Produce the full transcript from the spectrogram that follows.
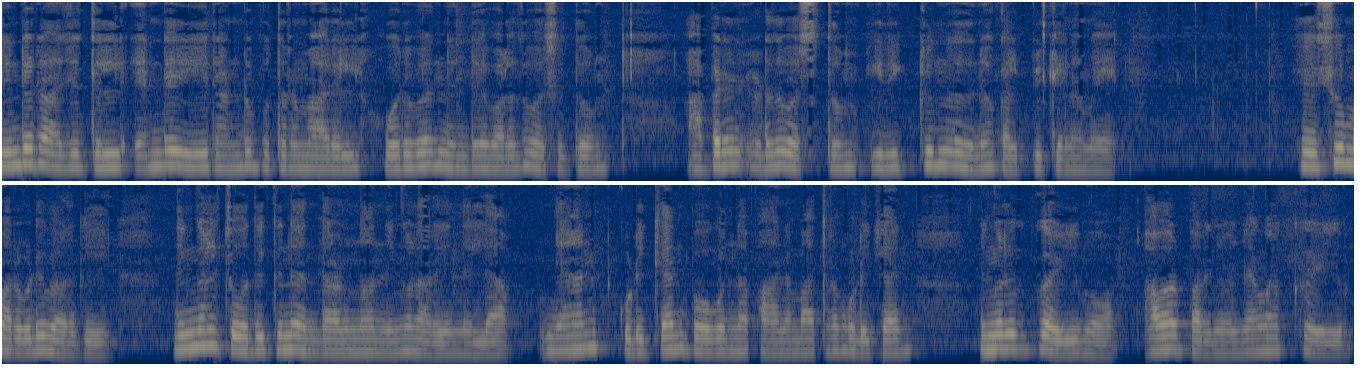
നിന്റെ രാജ്യത്തിൽ എന്റെ ഈ രണ്ടു പുത്രന്മാരിൽ ഒരുവൻ നിന്റെ വലതുവശത്തും അപരൻ ഇടതുവശത്തും ഇരിക്കുന്നതിന് കൽപ്പിക്കണമേ. യേശു മറുപടി നൽകി നിങ്ങൾ ചോദിക്കുന്ന എന്താണെന്നോ നിങ്ങൾ അറിയുന്നില്ല. ഞാൻ കുടിക്കാൻ പോകുന്ന പാനപാത്രം കുടിക്കാൻ നിങ്ങൾക്ക് കഴിയുമോ? അവർ പറഞ്ഞു ഞങ്ങൾക്ക് കഴിയും.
